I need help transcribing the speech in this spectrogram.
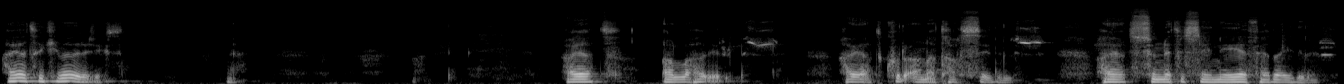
Hayatı kime vereceksin? Ya. Hayat Allah'a verilir. Hayat Kur'an'a tahsis edilir. Hayat sünnet-i seniyeye feda edilir.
